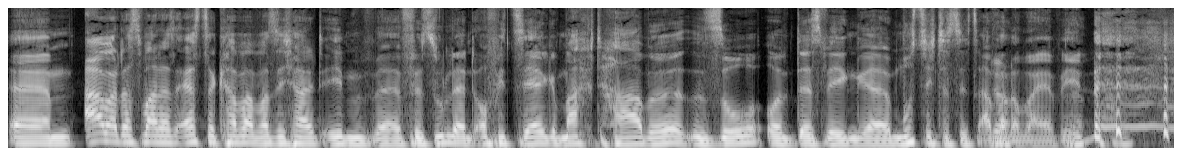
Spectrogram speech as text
Ähm, aber das war das erste Cover, was ich halt eben äh, für Zuland offiziell gemacht habe, so. Und deswegen äh, musste ich das jetzt einfach Ja. nochmal erwähnen.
